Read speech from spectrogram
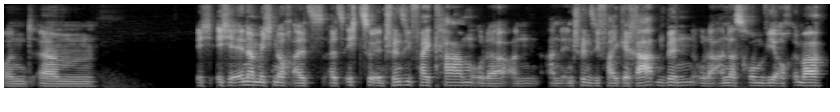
Und ähm, ich, ich erinnere mich noch, als, als ich zu Intrinsify kam oder an, an Intrinsify geraten bin oder andersrum, wie auch immer,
